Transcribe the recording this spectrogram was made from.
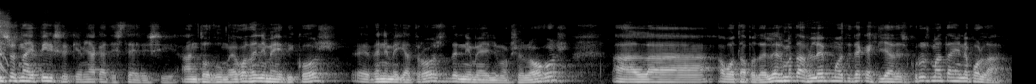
ίσως να υπήρξε και μια καθυστέρηση, αν το δούμε. Εγώ δεν είμαι ειδικός, ε, δεν είμαι γιατρός, δεν είμαι λοιμοξιολόγος, αλλά από τα αποτελέσματα βλέπουμε ότι 10.000 κρούσματα είναι πολλά.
